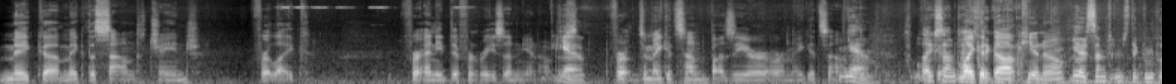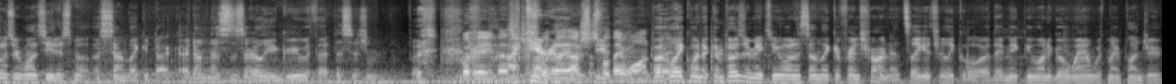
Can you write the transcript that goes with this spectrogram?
make uh, make the sound change for like for any different reason, you know. Just Yeah. For to make it sound buzzier or make it sound Yeah. like a, sometimes like a the compo- duck, you know. Yeah, sometimes the composer wants you to smell, uh, sound like a duck. I don't necessarily agree with that decision, but But hey, that's I just can't what they- that's just what they want, But right? like when a composer makes me want to sound like a French horn, it's like it's really cool. Or they make me want to go wham with my plunger.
